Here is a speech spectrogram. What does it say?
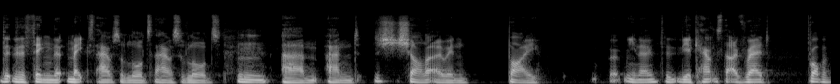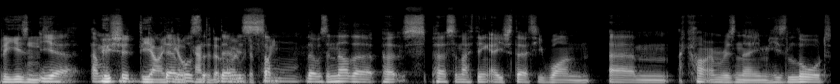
the, the thing that makes the House of Lords the House of Lords. Mm. Um, and Charlotte Owen, by you know the, the accounts that I've read, probably isn't. Yeah, and we should. the ideal there was, candidate There I is some. There was another pers- person, I think, age thirty-one. Um, I can't remember his name. He's Lord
